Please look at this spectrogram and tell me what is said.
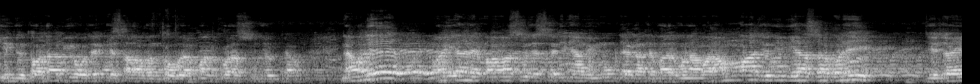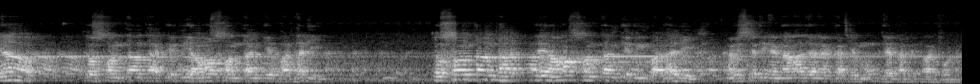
কিন্তু তথাপি ওদেরকে পান করার সুযোগ দাও। না হলে মহিলারে বাবা শুনে সেদিনে আমি মুখ দেখাতে পারব না। আমার আম্মা যদি জিজ্ঞাসা করে যে জয়নাব, তোর সন্তান থাকতে তুই আমার সন্তানকে পাঠালি। তো সন্তান থাকতে আমার সন্তানকে তুই পাঠালি। আমি সেদিনে নানাজনের কাছে মুখ দেখাতে পারব না।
